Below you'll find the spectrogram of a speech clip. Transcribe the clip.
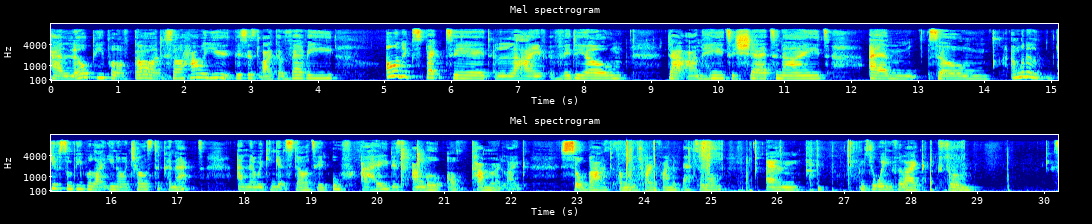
Hello, people of God. So, how are you? This is like a very unexpected live video that I'm here to share tonight. Um, so I'm gonna give some people like you know a chance to connect, and then we can get started. Oof, I hate this angle of camera like so bad. I'm gonna try and find a better one. Um, I'm still waiting for like some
